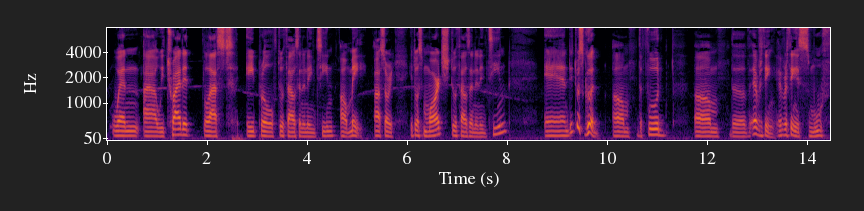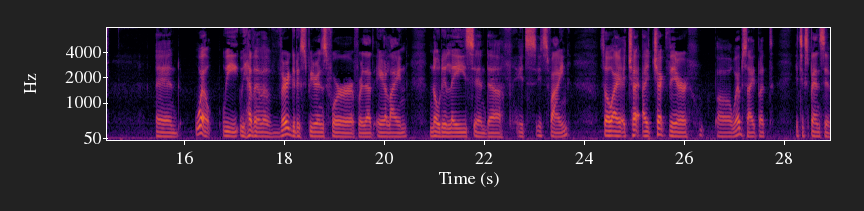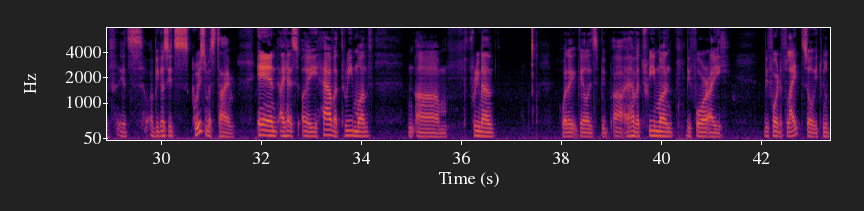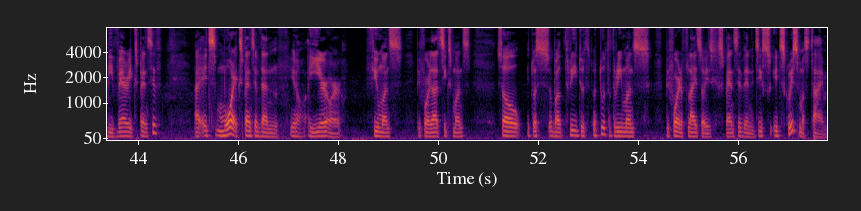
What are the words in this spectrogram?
when uh, we tried it last April 2018, oh, May, uh, sorry, it was March 2018. And it was good. Um, the food, um, the everything, everything is smooth. And well, we we have a, a, very good experience for for that airline, no delays, and uh, it's it's fine. So I I, che- I checked their uh, website, but it's expensive. It's uh, because it's Christmas time, and I has I have a three month, um, three month. What I call it's uh, I have a three month before I, before the flight, so it will be very expensive uh, it's more expensive than you know a year or few months before that six months so it was about three to th- two to three months before the flight, so it's expensive, and it's it's Christmas time.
